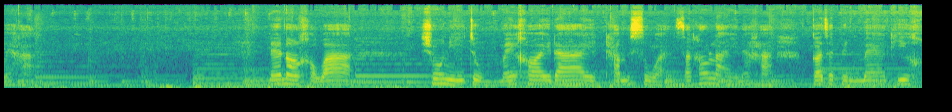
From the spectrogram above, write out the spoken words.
เลยค่ะ แน่นอนค่ะว่าช่วงนี้จุ่มไม่ค่อยได้ทำสวนสักเท่าไหร่นะคะ ก็จะเป็นแม่ที่ค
